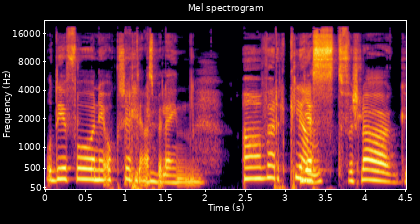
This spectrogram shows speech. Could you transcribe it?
Och det får ni också jättegärna spela in verkligen. gästförslag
